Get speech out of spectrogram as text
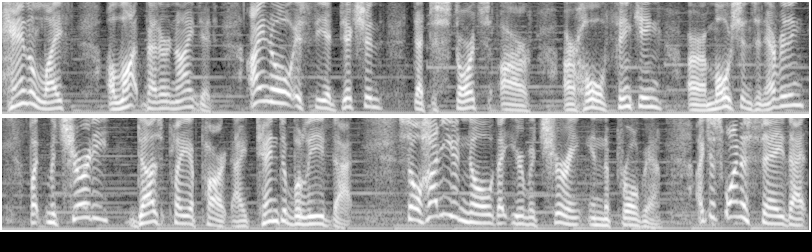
handle life a lot better than I did. I know it's the addiction that distorts our, our whole thinking, our emotions and everything, but maturity does play a part. I tend to believe that. So how do you know that you're maturing in the program? I just want to say that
